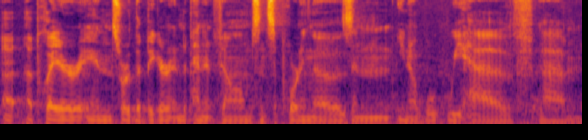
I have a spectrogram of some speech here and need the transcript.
a, player in sort of the bigger independent films and supporting those. And you know, we have. Um,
